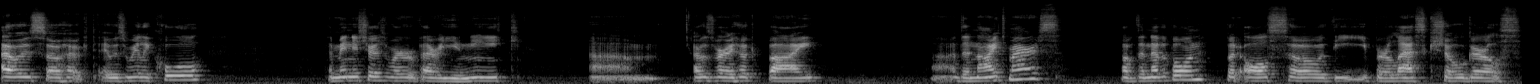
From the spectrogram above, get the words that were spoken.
I was so hooked. It was really cool. The miniatures were very unique. Um, I was very hooked by uh, the nightmares of the Neverborn, but also the burlesque showgirls.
